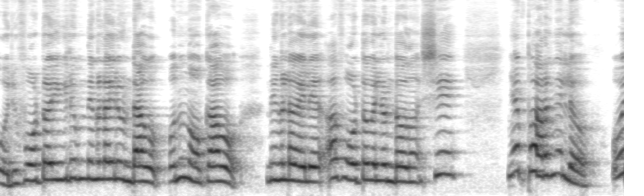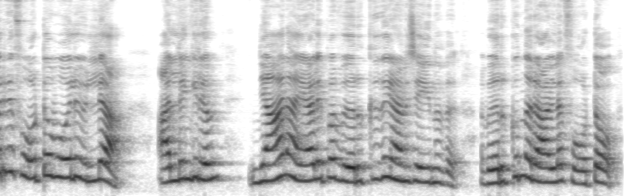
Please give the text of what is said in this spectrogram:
ഒരു ഫോട്ടോയെങ്കിലും നിങ്ങളുടെ കയ്യിൽ ഉണ്ടാകും. ഒന്ന് നോക്കാവോ? നിങ്ങളുടെ കയ്യിൽ ആ ഫോട്ടോ വല്ലതും ഉണ്ടോയെന്ന് ശേ ഞാൻ പറഞ്ഞല്ലോ ഒരു ഫോട്ടോ പോലും ഇല്ല. അല്ലെങ്കിലും ഞാൻ അയാളിപ്പോൾ വെറുക്കുകയാണ് ചെയ്യുന്നത്. വെറുക്കുന്ന ഒരാളുടെ ഫോട്ടോ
